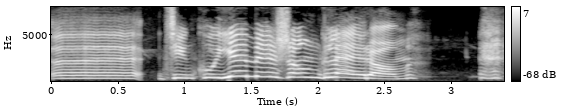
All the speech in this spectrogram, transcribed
Eee, dziękujemy żonglerom!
